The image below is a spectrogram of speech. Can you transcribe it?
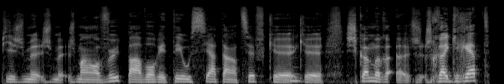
Puis je me, je me- je m'en veux de pas avoir été aussi attentif Mm. que, que je suis comme, re- euh, je je regrette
